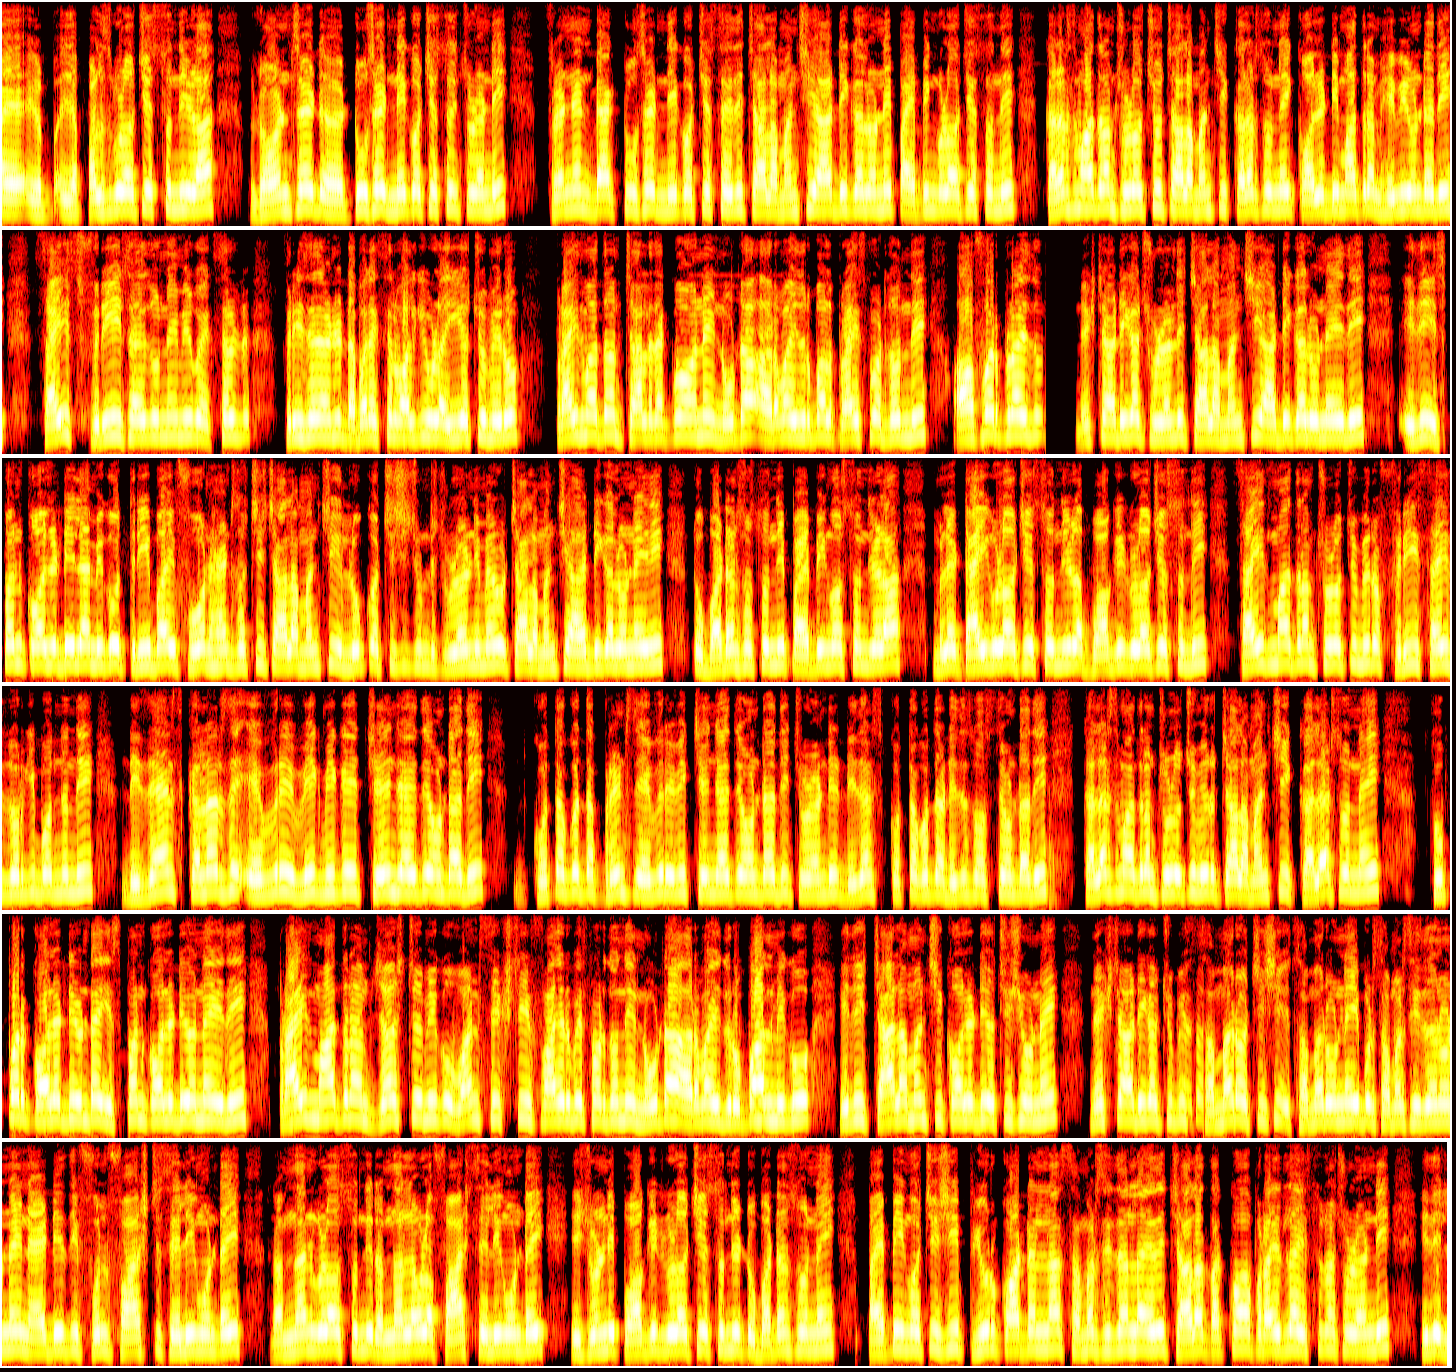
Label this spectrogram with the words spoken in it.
పల్స్ కూడా వచ్చేస్తుంది. ఇలా round side two side neck వచ్చేస్తుంది చూడండి. Front and back two side neck వచ్చేస్తుంది. చాలా మంచి ఆర్టికల్ ఉన్నాయి. పైపింగ్ కూడా వచ్చేస్తుంది. కలర్స్ మాత్రం చూడొచ్చు. చాలా మంచి కలర్స్ ఉన్నాయి. క్వాలిటీ మాత్రం హెవీ ఉంటుంది. సైజ్ ఫ్రీ సైజ్ ఉన్నాయి మీకు. ఎక్సెల్ ఫ్రీ సైజ్ అంటే డబల్ ఎక్సెల్ వాళ్ళకి కూడా ఇవ్వచ్చు మీరు. ప్రైస్ మాత్రం చాలా తక్కువ ఉన్నాయి. నూట అరవై ఐదు రూపాయల ప్రైస్ పడుతుంది. ఆఫర్ ప్రైస్ నెక్స్ట్ ఆర్టికల్ చూడండి చాలా మంచి ఆర్టికల్ ఉండేది ఇది స్పన్ క్వాలిటీలో మీకు త్రీ బై ఫోర్ హ్యాండ్స్ వచ్చి చాలా మంచి లుక్ వచ్చేసి చూడండి. చూడండి మీరు చాలా మంచి ఆర్టికల్ ఉన్నది. టూ బటన్స్ వస్తుంది పైపింగ్ వస్తుంది ఇలా. మళ్ళీ టై కూడా వచ్చేస్తుంది ఇలా పాకెట్ కూడా వచ్చేస్తుంది. సైజ్ మాత్రం చూడొచ్చు మీరు ఫ్రీ సైజ్ దొరికిపోతుంది. డిజైన్స్ కలర్స్ ఎవ్రీ వీక్ మీకు చేంజ్ అయితే ఉంటుంది. కొత్త కొత్త ప్రింట్స్ ఎవ్రీ వీక్ చేంజ్ అయితే ఉంటుంది. చూడండి డిజైన్స్ కొత్త కొత్త డిజైన్స్ వస్తూ ఉంటుంది. కలర్స్ మాత్రం చూడొచ్చు మీరు చాలా మంచి కలర్స్ ఉన్నాయి. సూపర్ క్వాలిటీ ఉంటాయి ఇస్పన్ క్వాలిటీ ఉన్నాయి ఇది. ప్రైస్ మాత్రం జస్ట్ మీకు వన్ సిక్స్టీ ఫైవ్ రూపీస్ పడుతుంది నూట అరవై ఐదు రూపాయలు మీకు. ఇది చాలా మంచి క్వాలిటీ వచ్చేసి ఉన్నాయి. నెక్స్ట్ ఆర్టికల్ చూపిస్తే సమ్మర్ వచ్చేసి సమ్మర్ ఉన్నాయి ఇప్పుడు సమ్మర్ సీజన్ ఉన్నాయి. నైట్ ఇది ఫుల్ ఫాస్ట్ సెల్లింగ్ ఉంటాయి. రంజాన్ కూడా వస్తుంది రంజాన్లో కూడా ఫాస్ట్ సెల్లింగ్ ఉంటాయి. ఇది చూడండి పాకెట్ కూడా వచ్చేస్తుంది టూ బటన్స్ ఉన్నాయి. పైపింగ్ వచ్చేసి ప్యూర్ కాటన్ లా సమ్మర్ సీజన్లో ఇది చాలా తక్కువ ప్రైస్లో ఇస్తున్నా చూడండి. ఇది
